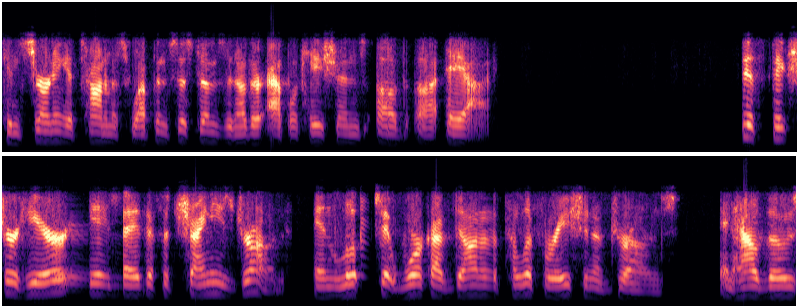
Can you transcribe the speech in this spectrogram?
concerning autonomous weapon systems and other applications of uh, AI. This picture here is a, that's a Chinese drone and looks at work I've done on the proliferation of drones and how those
